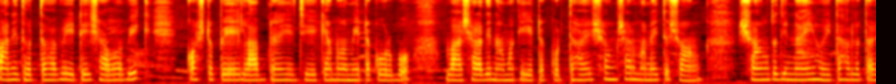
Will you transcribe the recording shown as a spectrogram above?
পানি ধরতে হবে, এটাই স্বাভাবিক। কষ্ট পেয়ে লাভ নাই যে কেন আমি এটা করব বা সারাদিন আমাকে এটা করতে হয়। সংসার মানেই তো সং। সং যদি নাই হই তাহলে তো আর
